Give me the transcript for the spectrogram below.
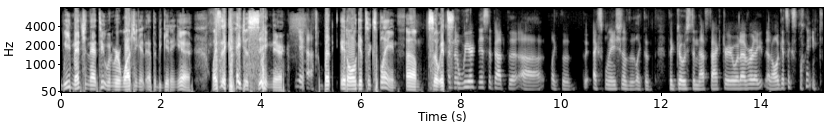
we mentioned that too when we were watching it at the beginning. Yeah, why is that guy just sitting there? Yeah, But it all gets explained. Um, so and it's the weirdness about the uh, like the, the explanation of the like the the ghost in that factory or whatever, it all gets explained.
